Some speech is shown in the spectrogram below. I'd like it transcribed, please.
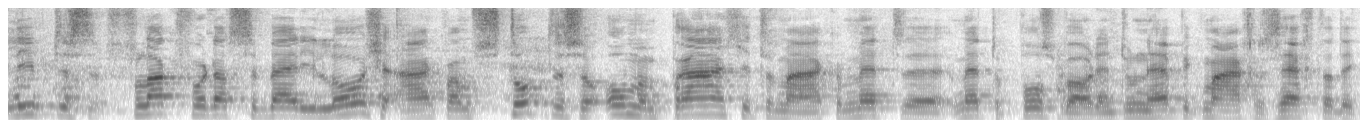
liep dus vlak voordat ze bij die loge aankwam, stopte ze om een praatje te maken met, uh, met de postbode. En toen heb ik maar gezegd dat ik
